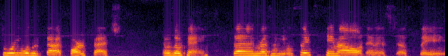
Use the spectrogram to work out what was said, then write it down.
story wasn't that far fetched. It was okay. Then Resident Evil 6 came out and it's just they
